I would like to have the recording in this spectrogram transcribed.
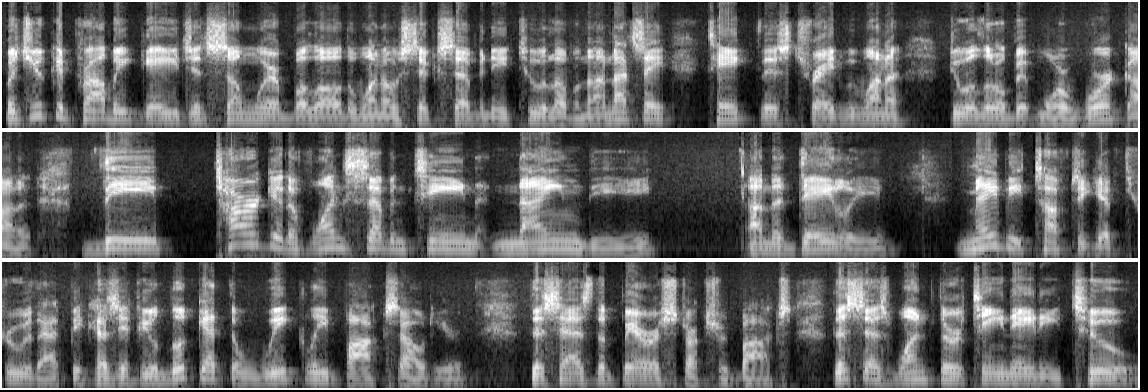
but you could probably gauge it somewhere below the 106.72 level. Now, I'm not saying take this trade. We want to do a little bit more work on it. The target of 117.90 on the daily may be tough to get through that because if you look at the weekly box out here, this has the bearish structured box. This says 113.82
